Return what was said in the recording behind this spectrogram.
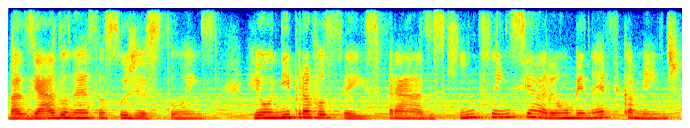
Baseado nessas sugestões, reuni para vocês frases que influenciarão beneficamente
